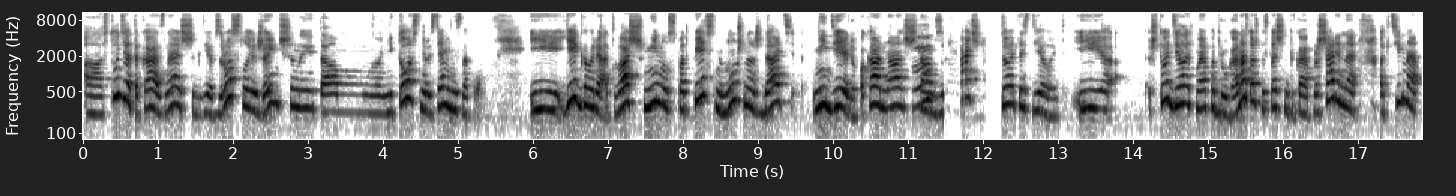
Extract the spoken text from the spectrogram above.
А студия такая, знаешь, где взрослые женщины, там э, никто с нейросетями не знаком. И ей говорят, ваш минус под песню нужно ждать неделю, пока наш там звукач все это сделает. И что делает моя подруга? Она тоже достаточно такая прошаренная, активная.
